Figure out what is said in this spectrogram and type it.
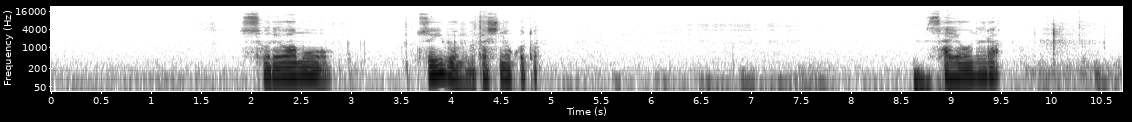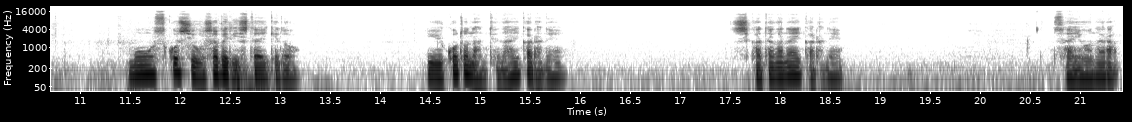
それはもうずいぶん昔のこと。さようなら。もう少しおしゃべりしたいけど言うことなんてないからね。仕方がないからね。さようなら。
